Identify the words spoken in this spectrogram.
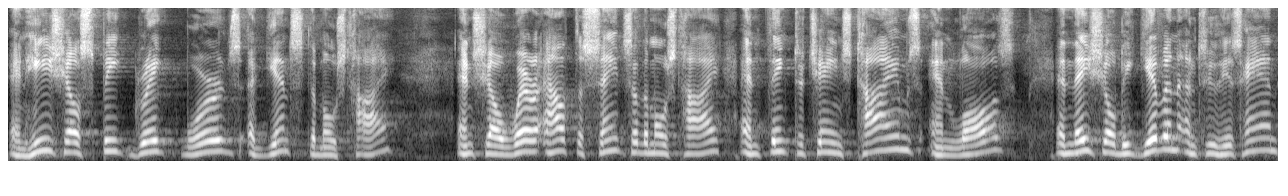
And he shall speak great words against the Most High, and shall wear out the saints of the Most High, and think to change times and laws. And they shall be given unto his hand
